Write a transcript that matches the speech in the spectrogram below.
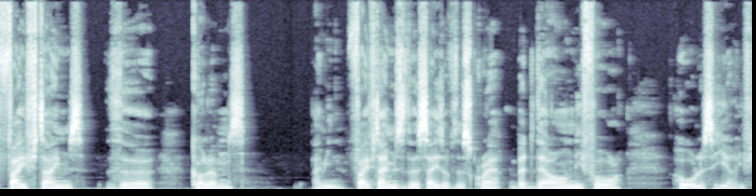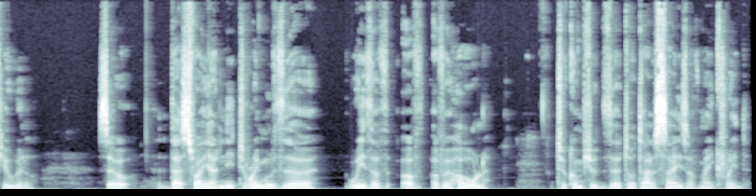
five times the columns I mean five times the size of the square but there are only four holes here, if you will. So that's why I need to remove the width of, of, of a hole to compute the total size of my grid.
